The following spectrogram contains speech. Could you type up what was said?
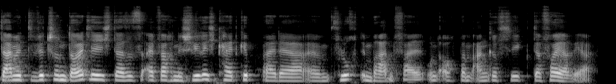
damit wird schon deutlich, dass es einfach eine Schwierigkeit gibt bei der ähm, Flucht im Brandfall und auch beim Angriffsweg der Feuerwehr.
